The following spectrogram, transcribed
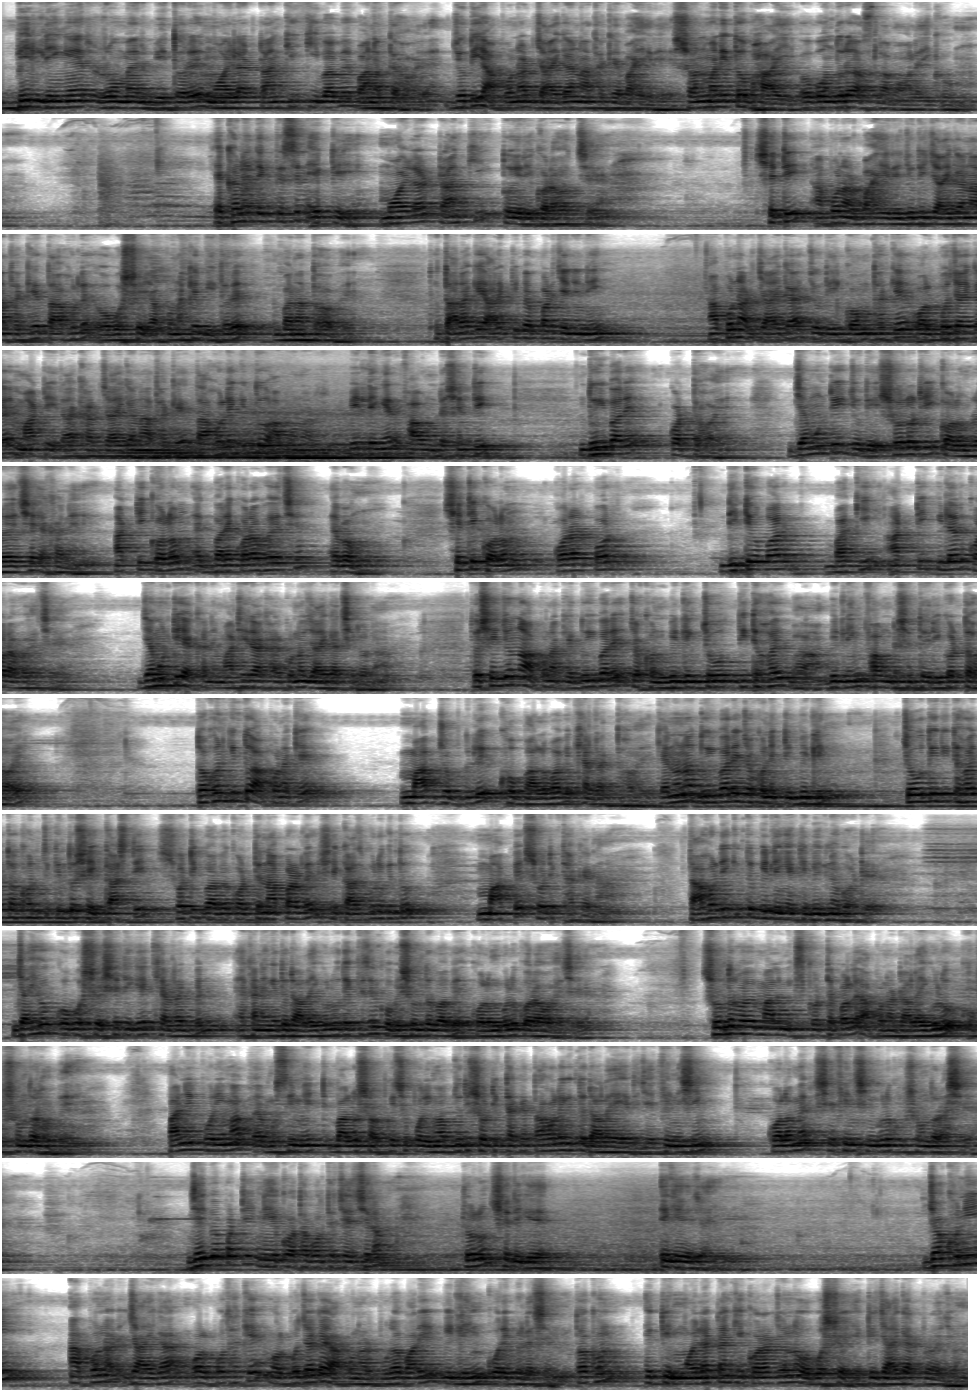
বিল্ডিংয়ের রুমের ভিতরে ময়লার ট্যাঙ্কি কীভাবে বানাতে হয়? যদি আপনার জায়গা না থাকে বাইরে সম্মানিত ভাই ও বন্ধুরা, আসসালামু আলাইকুম। এখানে দেখতেছেন একটি ময়লার ট্যাঙ্কি তৈরি করা হচ্ছে। সেটি আপনার বাইরে যদি জায়গা না থাকে, তাহলে অবশ্যই আপনাকে ভিতরে বানাতে হবে। তো তার আগে আরেকটি ব্যাপার জেনে নিই। আপনার জায়গা যদি কম থাকে, অল্প জায়গায় মাটি রাখার জায়গা না থাকে, তাহলে কিন্তু আপনার বিল্ডিংয়ের ফাউন্ডেশনটি দুইবারে করতে হয়। যেমনটি যদি ষোলোটি কলম রয়েছে এখানে, আটটি কলম একবারে করা হয়েছে এবং সেটি কলম করার পর দ্বিতীয়বার বাকি আটটি পিলার করা হয়েছে। যেমনটি এখানে মাটি রাখার কোনো জায়গা ছিল না। তো সেই জন্য আপনাকে দুইবারে যখন বিল্ডিং চৌক দিতে হয় বা বিল্ডিং ফাউন্ডেশন তৈরি করতে হয়, তখন কিন্তু আপনাকে মাপজোপগুলি খুব ভালোভাবে খেয়াল রাখতে হয়। কেননা দুইবারে যখন একটি বিল্ডিং চৌতি দিতে হয়, তখন কিন্তু সেই কাজটি সঠিকভাবে করতে না পারলে সেই কাজগুলো কিন্তু মাপে সঠিক থাকে না। তাহলেই কিন্তু বিল্ডিং একটি বিঘ্ন ঘটে। যাই হোক অবশ্যই সেদিকে খেয়াল রাখবেন। এখানে কিন্তু ডালাইগুলো দেখতেছেন, খুবই সুন্দরভাবে কলমগুলো করা হয়েছে। সুন্দরভাবে মাল মিক্স করতে পারলে আপনার ডালাইগুলো খুব সুন্দর হবে। পানির পরিমাপ এবং সিমেন্ট, বালু সব কিছু পরিমাপ যদি সঠিক থাকে, তাহলে কিন্তু ডালাইয়ের যে ফিনিশিং কলমের সেই ফিনিশিংগুলো খুব সুন্দর আসে। যেই ব্যাপারটি নিয়ে কথা বলতে চেয়েছিলাম, চলুন সেদিকে এগিয়ে যাই। যখনই আপনার জায়গা অল্প থাকে, অল্প জায়গায় আপনার পুরো বাড়ির বিল্ডিং করে ফেলেছেন। তখন একটি ময়লা ট্যাঙ্কি করার জন্য অবশ্যই একটি জায়গার প্রয়োজন।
